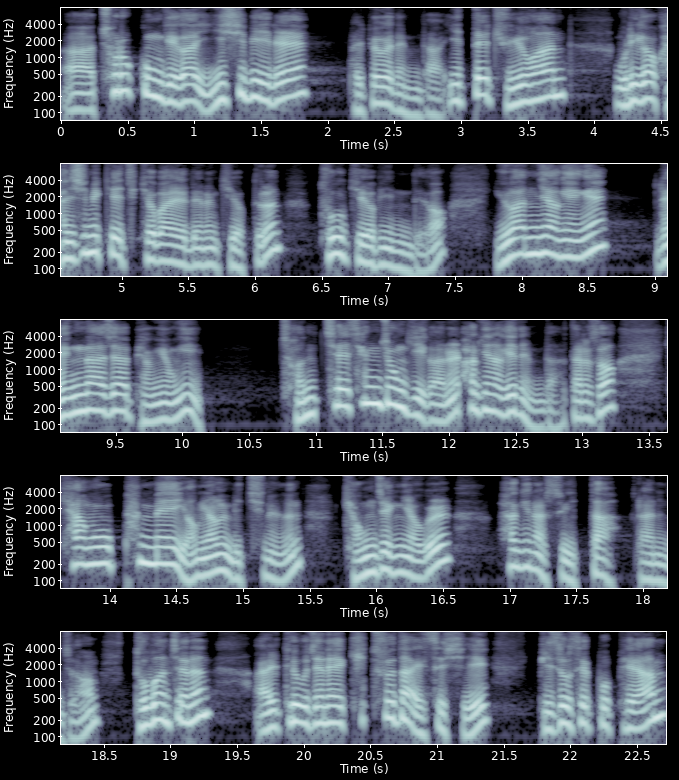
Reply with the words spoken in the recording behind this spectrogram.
아, 초록 공개가 20일에 발표가 됩니다. 이때 주요한 우리가 관심 있게 지켜봐야 되는 기업들은 두 기업이 있는데요. 유한양행의 렉나자 병용이 전체 생존 기간을 확인하게 됩니다. 따라서 향후 판매에 영향을 미치는 경쟁력을 확인할 수 있다라는 점. 두 번째는 알테오젠의 키트루다 SC 비소세포 폐암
